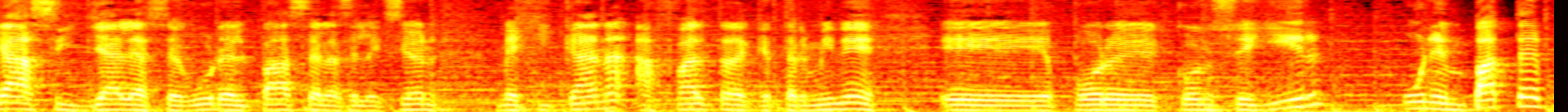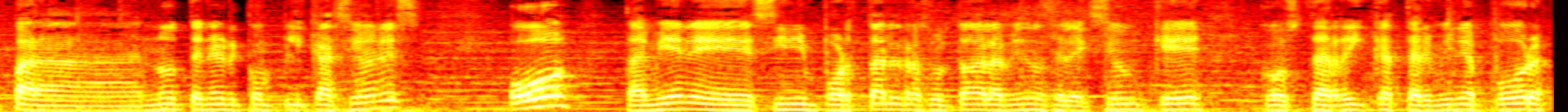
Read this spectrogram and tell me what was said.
Casi ya le asegura el pase a la selección mexicana a falta de que termine eh, por eh, conseguir un empate para no tener complicaciones o también eh, sin importar el resultado de la misma selección que Costa Rica termine por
